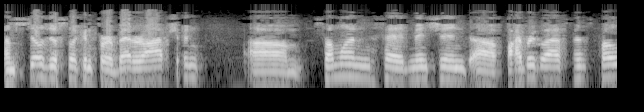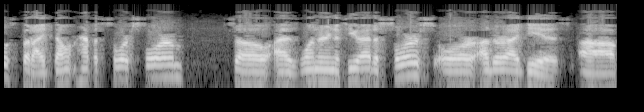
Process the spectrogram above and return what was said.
I'm still just looking for a better option. Um, someone had mentioned uh, fiberglass fence posts, but I don't have a source for them. So I was wondering if you had a source or other ideas. Uh,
